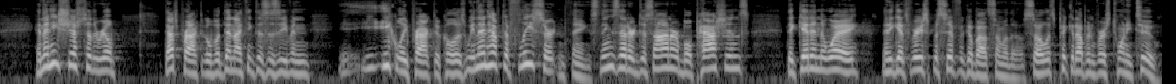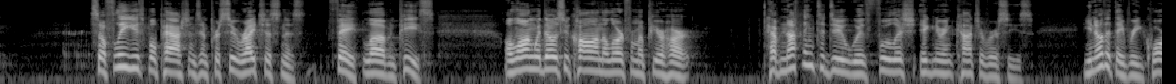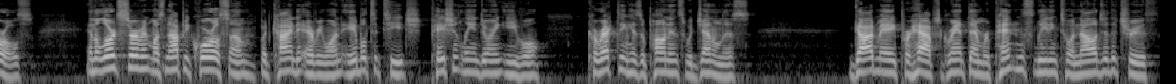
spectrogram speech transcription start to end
And then he shifts to the real, that's practical, but then I think this is even equally practical, is we then have to flee certain things, things that are dishonorable, passions that get in the way, and he gets very specific about some of those. So let's pick it up in verse 22. So flee youthful passions and pursue righteousness, faith, love, and peace, along with those who call on the Lord from a pure heart. Have nothing to do with foolish, ignorant controversies. You know that they breed quarrels. And the Lord's servant must not be quarrelsome, but kind to everyone, able to teach, patiently enduring evil, correcting his opponents with gentleness. God may perhaps grant them repentance leading to a knowledge of the truth,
